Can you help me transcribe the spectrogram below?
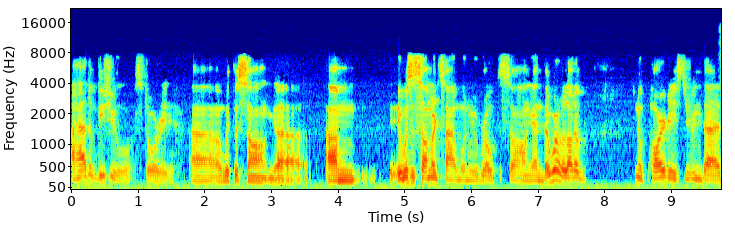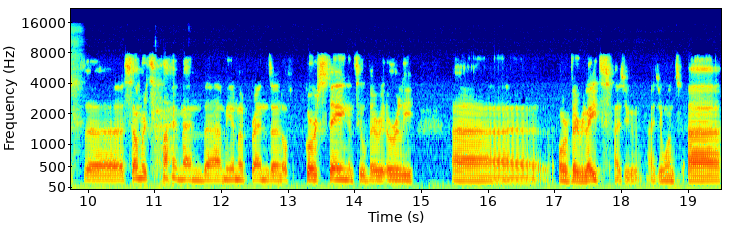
I had a visual story uh, with the song. Uh, um, it was a summertime when we wrote the song, and there were a lot of you know parties during that uh, summertime, and uh, me and my friends, and of course staying until very early uh, or very late, as you as you want uh,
